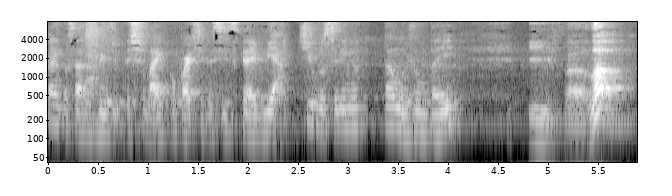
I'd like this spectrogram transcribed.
Espero que gostaram do vídeo. Deixa o like, compartilha, se inscreve e ativa o sininho. Tamo junto aí. E falou!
